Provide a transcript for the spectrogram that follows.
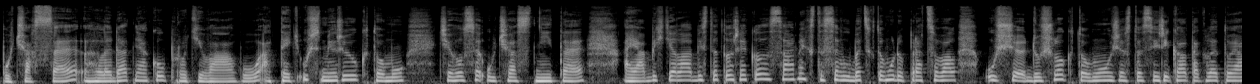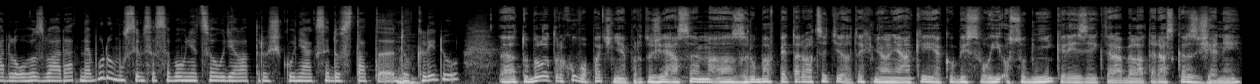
po čase hledat nějakou protiváhu a teď už směřuju k tomu, čeho se účastníte a já bych chtěla, abyste to řekl sám, jak jste se vůbec k tomu dopracoval. Už došlo k tomu, že jste si říkal, takhle to já dlouho zvládat nebudu, musím se sebou něco udělat, trošku nějak se dostat eh, do klidu? Eh, to bylo trochu opačně, protože já jsem eh, zhruba v 25 letech měl nějaký jakoby svoji osobní krizi, která byla teda skrz ženy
